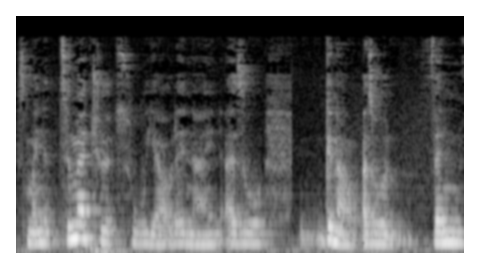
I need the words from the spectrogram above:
ist meine Zimmertür zu, ja oder nein. Also genau, also wenn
